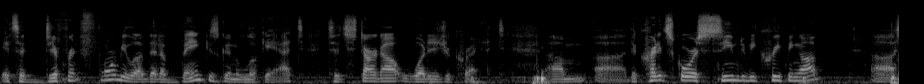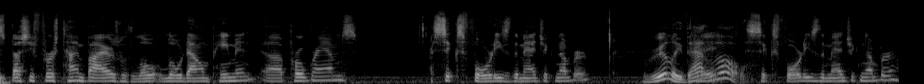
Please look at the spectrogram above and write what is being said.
it's a different formula that a bank is going to look at to start out what is your credit. Um, uh, the credit scores seem to be creeping up uh, especially first time buyers with low, low down payment uh, programs. 640 is the magic number. Really, that Okay, low? 640 is the magic number.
